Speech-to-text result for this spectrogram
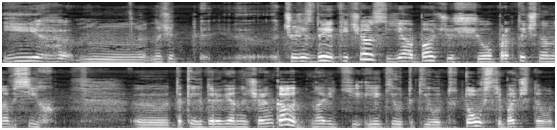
І значить, е, через деякий час я бачу, що практично на всіх е, таких дерев'яних черенках, навіть які от такі от товсті, бачите, от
